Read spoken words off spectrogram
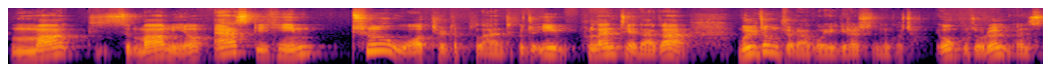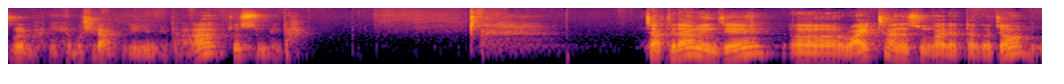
마이크스 맘이요. ask him to water the plant. 그죠? 이 플랜트에다가 물 좀 주라고 얘기를 할 수 있는 거죠. 이 구조를 연습을 많이 해 보시라는 얘기입니다. 좋습니다. 자, 그 다음에 이제 어, right 하는 순간이었다 그죠?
